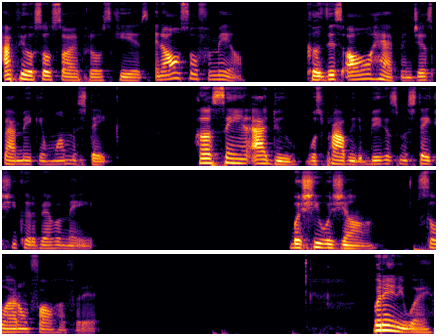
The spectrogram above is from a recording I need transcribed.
I feel so sorry for those kids and also for Mel, because this all happened just by making one mistake. Her saying I do was probably the biggest mistake she could have ever made. But she was young, so I don't fault her for that. But anyway,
